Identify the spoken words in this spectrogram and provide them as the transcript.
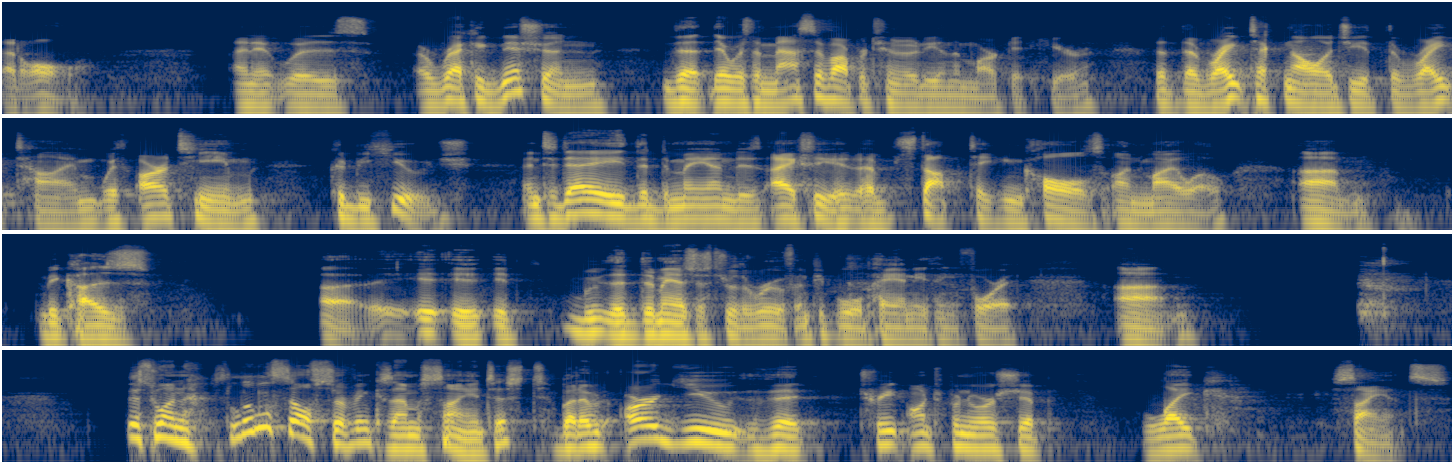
at all. And it was a recognition that there was a massive opportunity in the market here, that the right technology at the right time with our team could be huge. And today, the demand is, I actually have stopped taking calls on Mylo um, because uh, it, it, the demand is just through the roof and people will pay anything for it. Um, this one is a little self-serving because I'm a scientist, but I would argue that treat entrepreneurship like science.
